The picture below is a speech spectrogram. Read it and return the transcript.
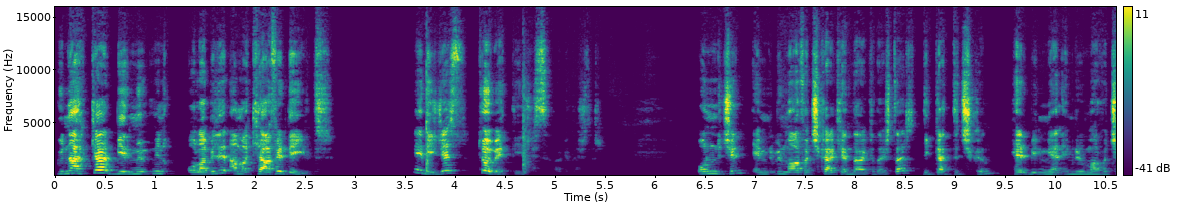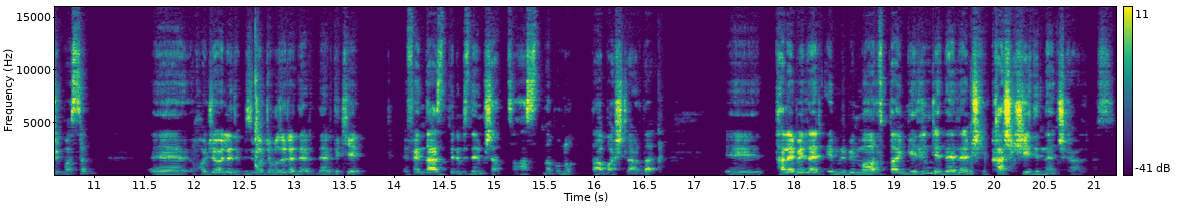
günahkar bir mümin olabilir ama kafir değildir. Ne diyeceğiz? Tövbe et diyeceğiz arkadaşlar. Onun için emri bir marufa çıkarken de arkadaşlar dikkatli çıkın. Her bilmeyen emri bir marufa çıkmasın. Ee, hoca öyle bizim hocamız öyle derdi. Derdi ki Efendi Hazretlerimiz demiş aslında bunu daha başlarda. Ee, talebeler emri bir maruftan gelince derlermiş ki kaç kişiyi dinden çıkardınız?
